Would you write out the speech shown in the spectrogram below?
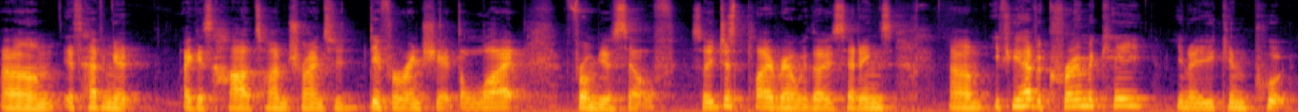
um, it's having a I guess hard time trying to differentiate the light from yourself. So just play around with those settings. Um, if you have a chroma key, you know, you can put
